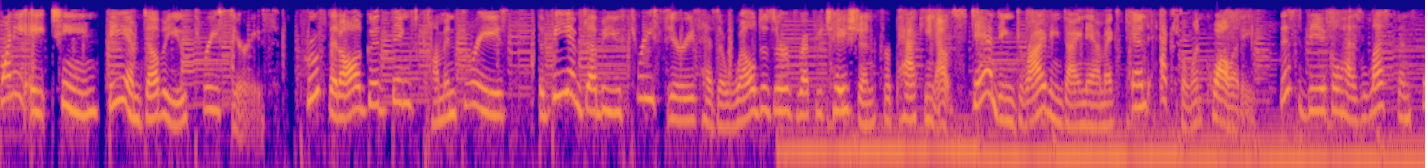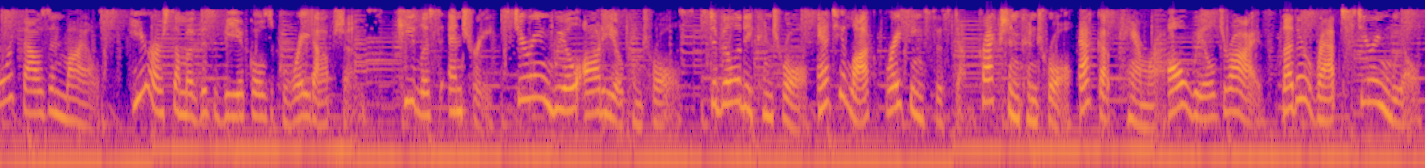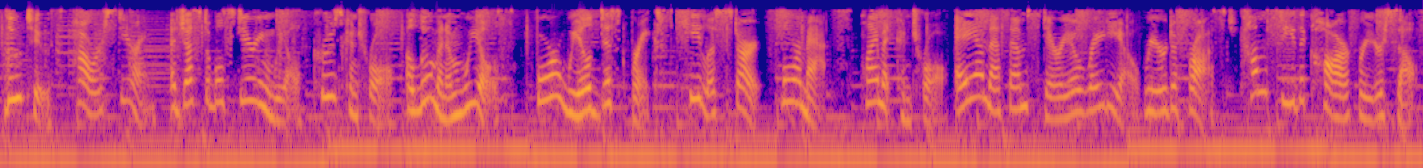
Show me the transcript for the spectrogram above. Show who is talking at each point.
Speaker 1: 2018 BMW 3 Series. Proof that all good things come in threes, the BMW 3 Series has a well-deserved reputation for packing outstanding driving dynamics and excellent quality. This vehicle has less than 4,000 miles. Here are some of this vehicle's great options. Keyless entry, steering wheel audio controls, stability control, anti-lock braking system, traction control, backup camera, all-wheel drive, leather-wrapped steering wheel, Bluetooth, power steering, adjustable steering wheel, cruise control, aluminum wheels, four-wheel disc brakes, keyless start, floor mats, climate control, AM FM stereo radio, rear defrost. Come see the car for yourself.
